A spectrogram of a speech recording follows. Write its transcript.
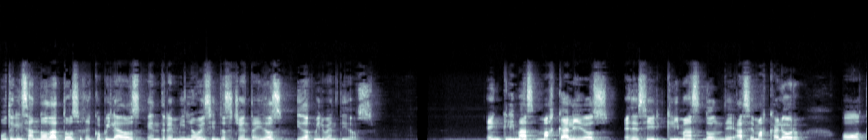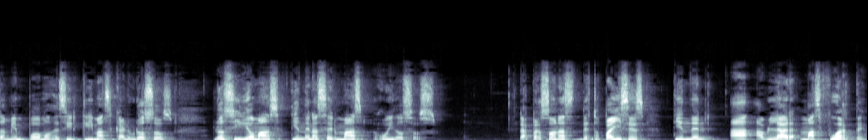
utilizando datos recopilados entre 1982 y 2022. En climas más cálidos, es decir, climas donde hace más calor, o también podemos decir climas calurosos, los idiomas tienden a ser más ruidosos. Las personas de estos países tienden a hablar más fuerte,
